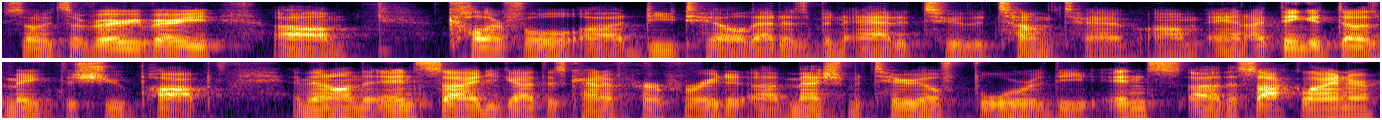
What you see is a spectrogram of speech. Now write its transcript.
So it's a very, very um, colorful uh, detail that has been added to the tongue tab. Um, and I think it does make the shoe pop. And then on the inside, you got this kind of perforated uh, mesh material for the ins uh, the sock liner.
